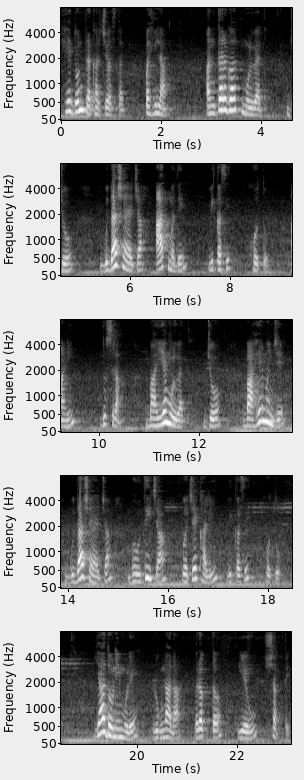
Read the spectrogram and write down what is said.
हे दोन प्रकारचे असतात. पहिला अंतर्गत मूळव्याध जो गुदाशयाच्या आतमध्ये विकसित होतो. आणि दुसरा बाह्य मूळव्याध जो बाहेर म्हणजे गुदाशयाच्या भोवतीच्या त्वचेखाली विकसित होतो. या दोन्हीमुळे रुग्णाला रक्त येऊ शकते.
